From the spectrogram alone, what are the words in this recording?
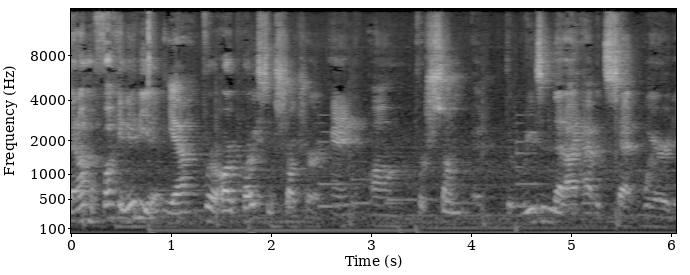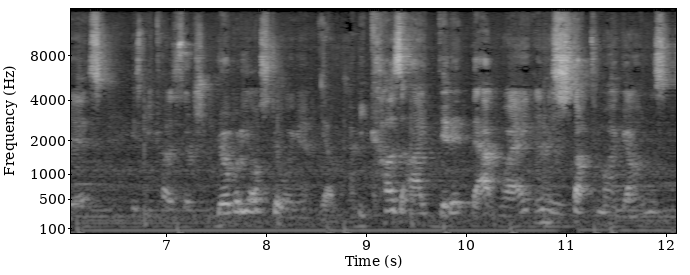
that I'm a fucking idiot yeah. for our pricing structure. And um, for some, the reason that I have it set where it is is because there's nobody else doing it. Yep. And because I did it that way and I stuck to my guns,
